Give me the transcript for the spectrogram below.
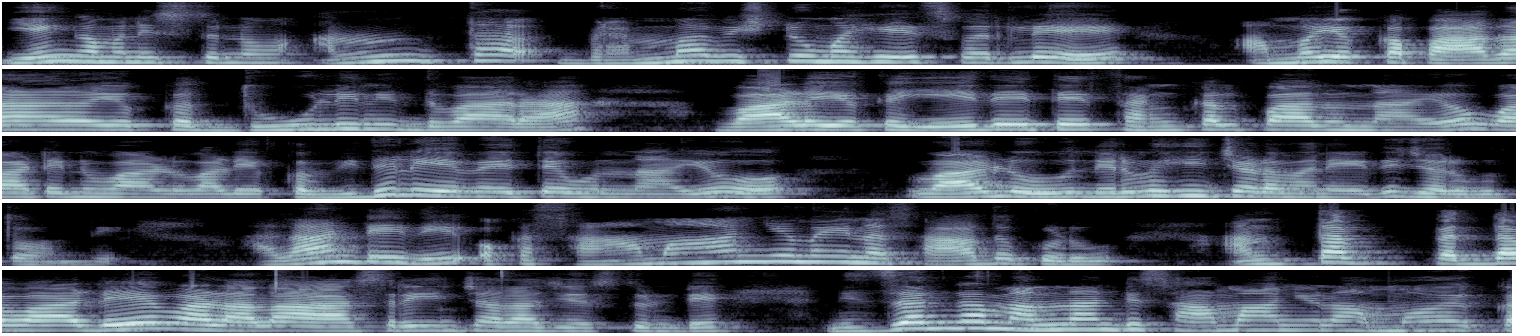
ఏం గమనిస్తున్నాం? అంత బ్రహ్మ విష్ణు మహేశ్వర్లే అమ్మ యొక్క పాదాల యొక్క ధూళిని ద్వారా వాళ్ళ యొక్క ఏదైతే సంకల్పాలు ఉన్నాయో వాటిని వాళ్ళు వాళ్ళ యొక్క విధులు ఏవైతే ఉన్నాయో వాళ్ళు నిర్వహించడం అనేది జరుగుతోంది. అలాంటిది ఒక సామాన్యమైన సాధకుడు అంత పెద్దవాళ్ళే వాళ్ళు అలా ఆశ్రయించి అలా చేస్తుంటే నిజంగా మనలాంటి సామాన్యులు అమ్మ యొక్క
